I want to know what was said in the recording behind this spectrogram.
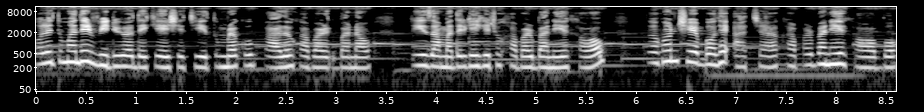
বলে, তোমাদের ভিডিও দেখে এসেছি, তোমরা খুব ভালো খাবার বানাও। প্লিজ আমাদেরকে কিছু খাবার বানিয়ে খাওয়াও। তখন সে বলে আচ্ছা খাবার বানিয়ে খাওয়াবো।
